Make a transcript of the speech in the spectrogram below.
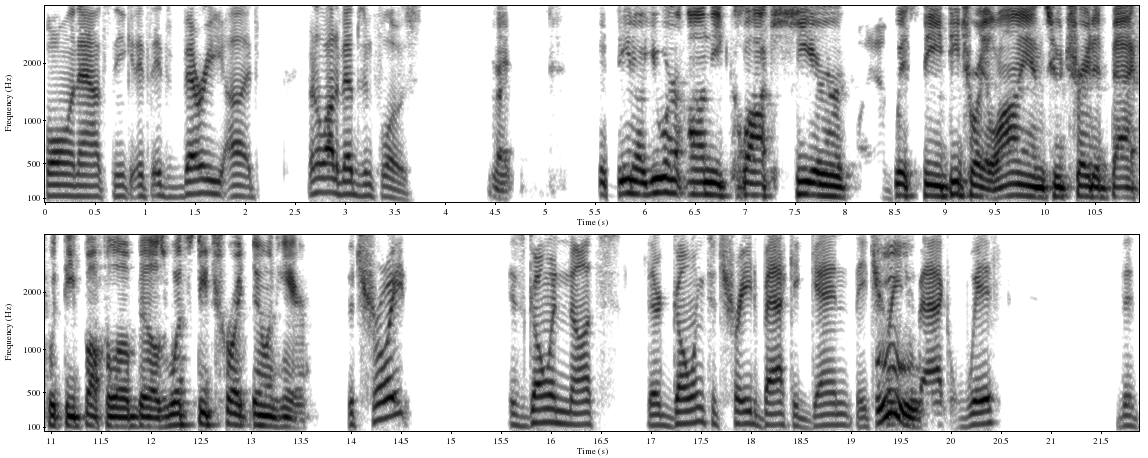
falling out, sneaking. It's it's very uh, it's been a lot of ebbs and flows. Right. So Dino, you are on the clock here with the Detroit Lions who traded back with the Buffalo Bills. What's Detroit doing here? Detroit is going nuts. They're going to trade back again. They trade Ooh. back with the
